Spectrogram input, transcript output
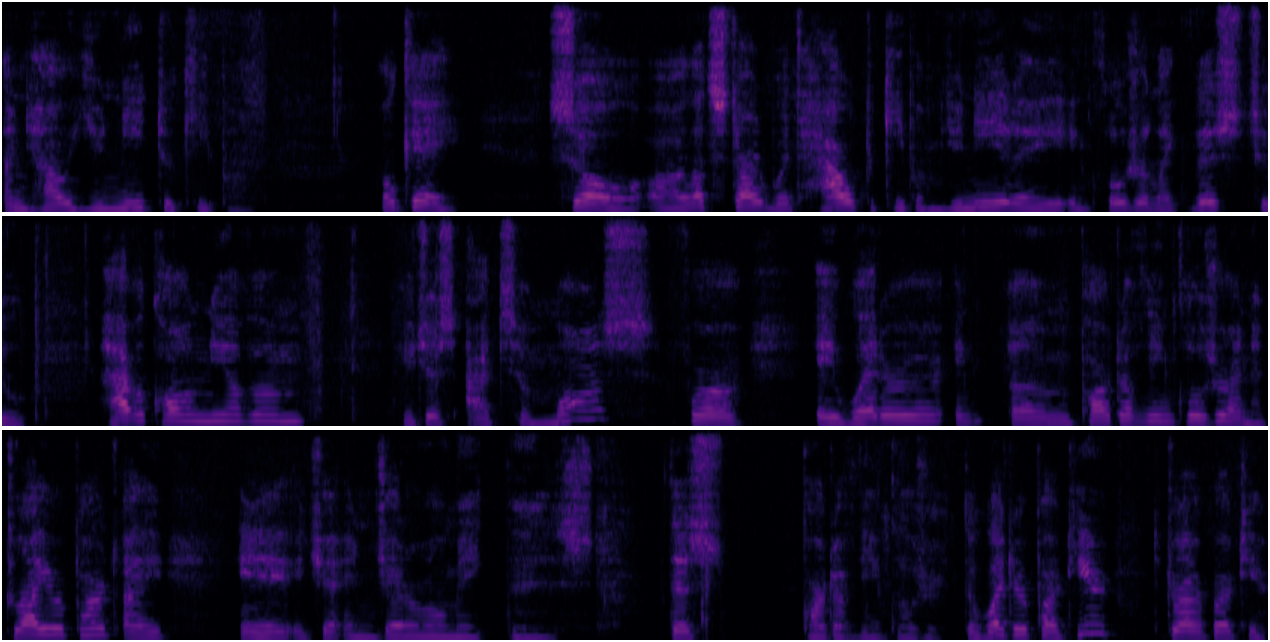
and how you need to keep them. Okay, so uh, let's start with how to keep them. You need a enclosure like this to have a colony of them. You just add some moss for a wetter um, part of the enclosure and a drier part. I, in general, make this this part of the enclosure. The wetter part here, the drier part here.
